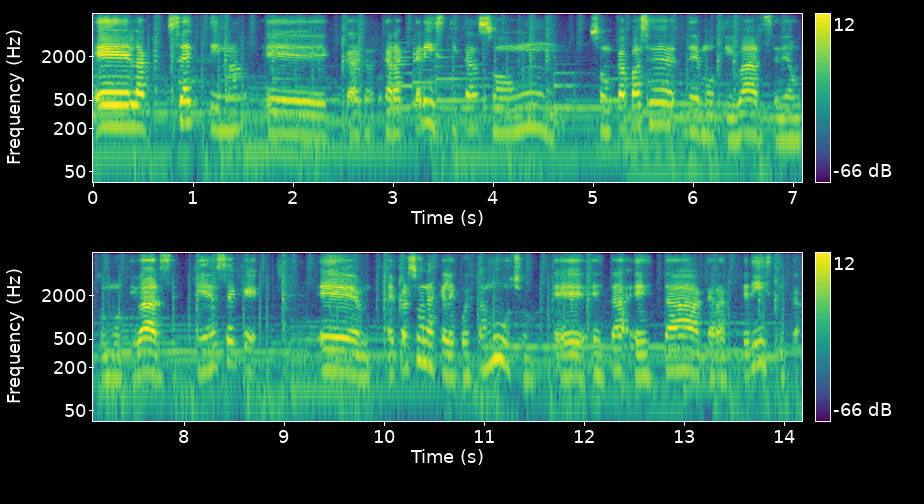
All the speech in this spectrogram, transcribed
Eh, la séptima eh, característica son, son capaces de, motivarse, de automotivarse. Fíjense que eh, hay personas que le cuesta mucho esta, esta característica.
